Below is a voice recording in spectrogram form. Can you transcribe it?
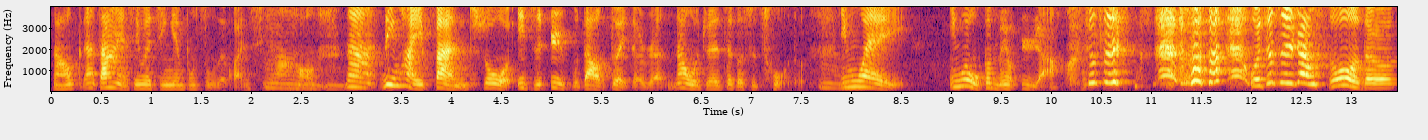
然后那当然也是因为经验不足的关系啦。哈，那另外一半说我一直遇不到对的人，那我觉得这个是错的，因为因为我根本没有遇啊，就是 我就是让所有的。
